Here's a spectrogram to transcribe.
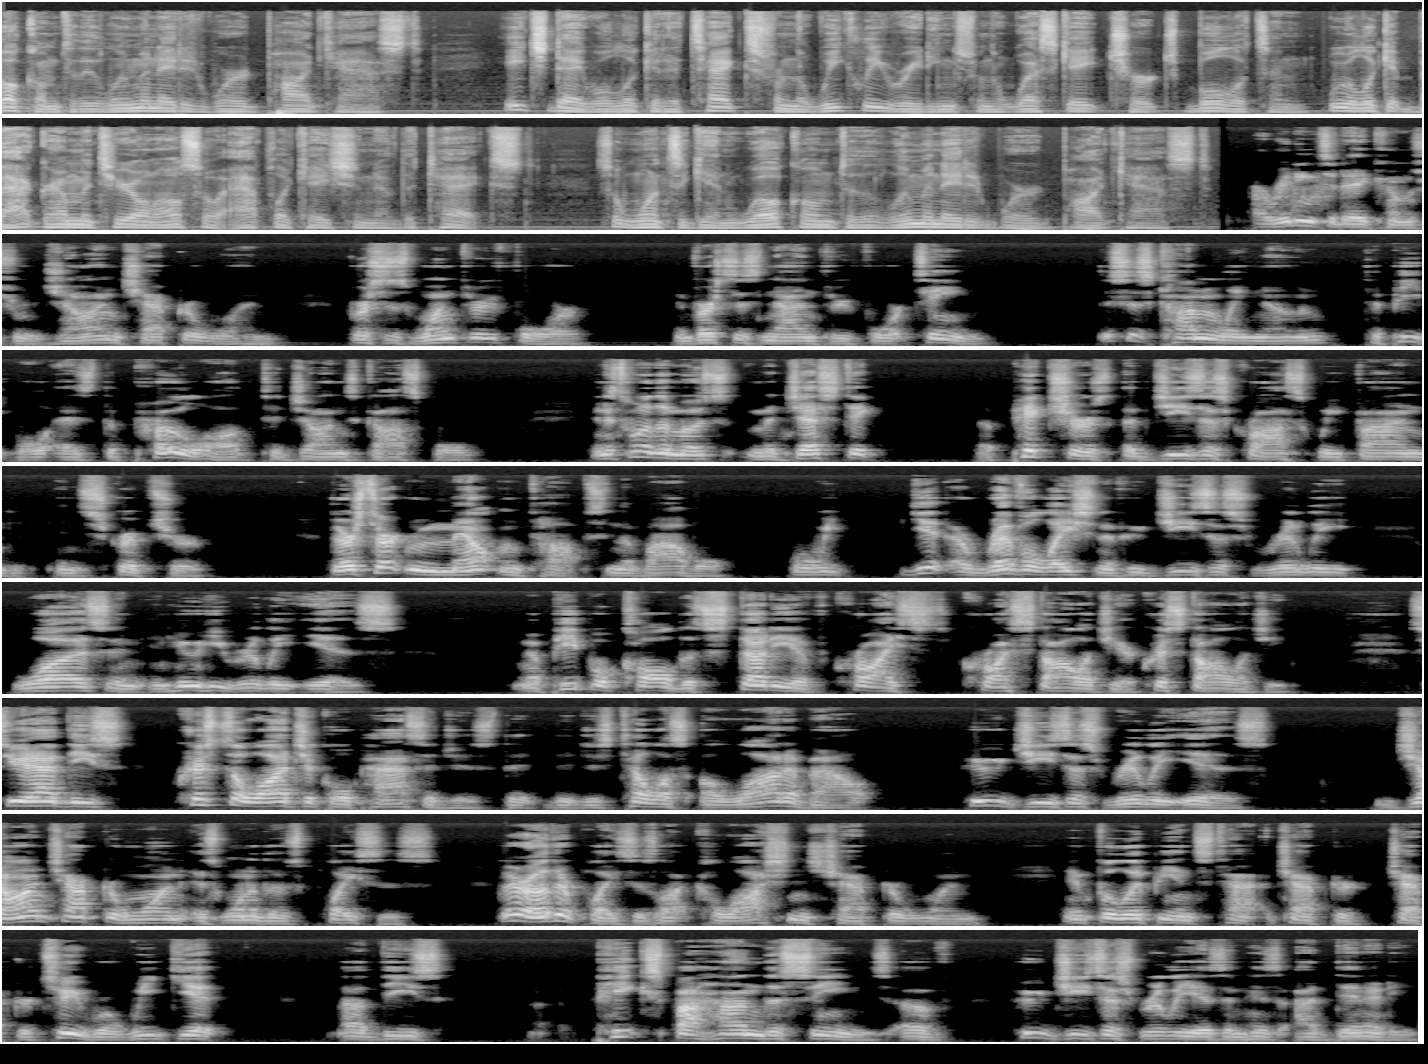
Welcome to the Illuminated Word Podcast. Each day we'll look at a text from the weekly readings from the Westgate Church Bulletin. We will look at background material and also application of the text. So, once again, welcome to the Illuminated Word Podcast. Our reading today comes from John chapter 1, verses 1 through 4, and verses 9 through 14. This is commonly known to people as the prologue to John's Gospel, and it's one of the most majestic uh, pictures of Jesus Christ we find in Scripture. There are certain mountaintops in the Bible where we get a revelation of who Jesus really was and, and who he really is. Now, people call the study of Christ Christology or Christology. So you have these Christological passages that, that just tell us a lot about who Jesus really is. John chapter 1 is one of those places. There are other places like Colossians chapter 1 and Philippians ta- chapter chapter 2 where we get uh, these peeks behind the scenes of who Jesus really is and his identity.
